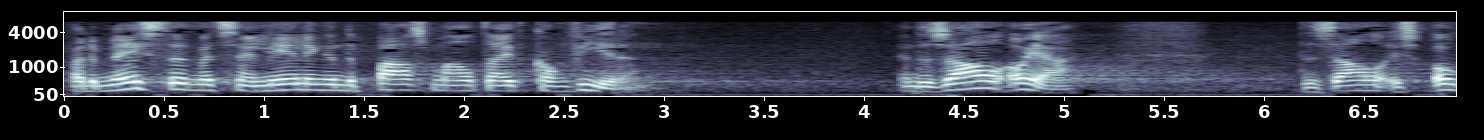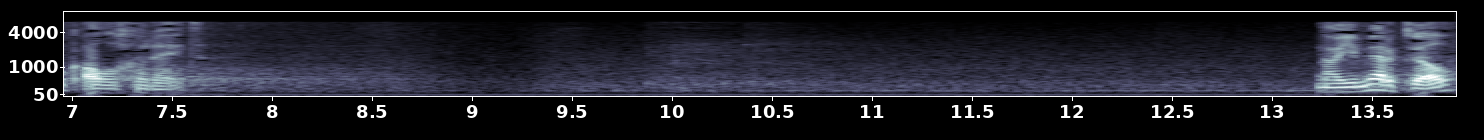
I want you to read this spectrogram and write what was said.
Waar de meester met zijn leerlingen de paasmaaltijd kan vieren. En de zaal, oh ja, de zaal is ook al gereed. Nou, je merkt wel,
